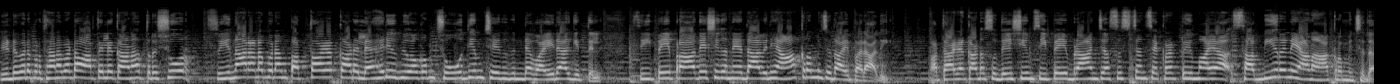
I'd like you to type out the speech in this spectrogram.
വീണ്ടും ഒരു പ്രധാനപ്പെട്ട വാർത്തയിലേക്കാണ്. തൃശൂർ ശ്രീനാരായണപുരം പത്താഴക്കാട് ലഹരി ഉപയോഗം ചോദ്യം ചെയ്തതിന്റെ വൈരാഗ്യത്തിൽ സി പി ഐ പ്രാദേശിക നേതാവിനെ ആക്രമിച്ചതായി പരാതി. പത്താഴക്കാട് സ്വദേശിയും C P I branch assistant സെക്രട്ടറിയുമായ സബീറിനെയാണ് ആക്രമിച്ചത്.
